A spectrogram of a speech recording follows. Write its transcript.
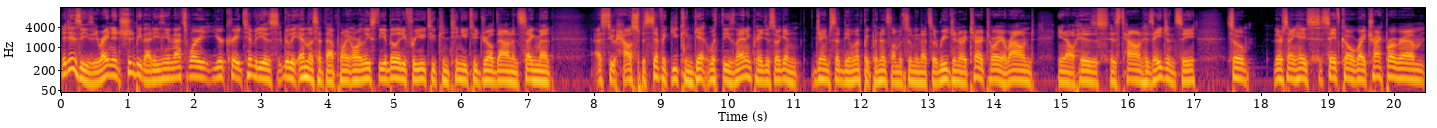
It is easy, right? And it should be that easy. And that's where your creativity is really endless at that point, or at least the ability for you to continue to drill down and segment as to how specific you can get with these landing pages. So again, James said the Olympic Peninsula. I'm assuming that's a region or a territory around, you know, his his town, his agency. So they're saying, hey, Safeco Right Track program.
